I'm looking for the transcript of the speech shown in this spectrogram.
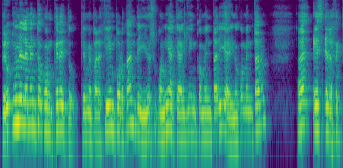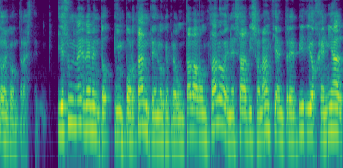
Pero un elemento concreto que me parecía importante y yo suponía que alguien comentaría y no comentaron, ¿sabes? es el efecto de contraste. Y es un elemento importante en lo que preguntaba Gonzalo, en esa disonancia entre vídeo genial,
